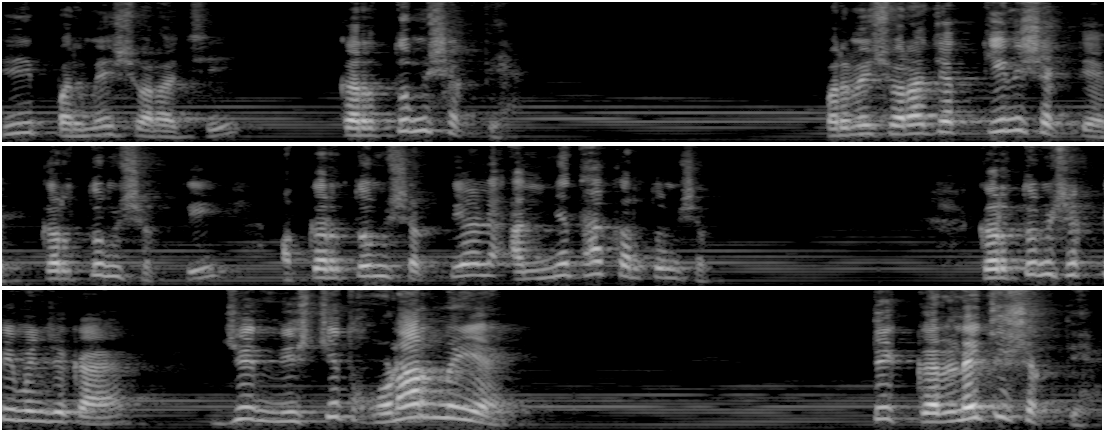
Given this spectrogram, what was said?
ही परमेश्वराची कर्तुम शक्ती आहे. परमेश्वराच्या तीन शक्ती आहेत कर्तुम शक्ती अकर्तुम शक्ती आणि अन्यथा कर्तुम शक्ती. कर्तुम शक्ती म्हणजे काय? जे निश्चित होणार नाही आहे ते करण्याची शक्ती आहे.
